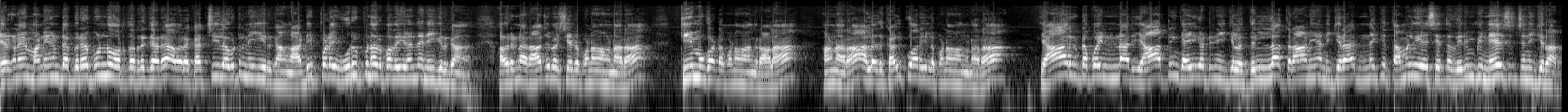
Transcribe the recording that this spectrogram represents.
ஏற்கனவே மணிகண்ட பிரபுன்னு ஒருத்தர் இருக்கார் அவரை கட்சியில் விட்டு நீக்கியிருக்காங்க. அடிப்படை உறுப்பினர் பதவியிலேருந்தே நீக்கியிருக்காங்க. அவர் என்ன ராஜபக்சேட்ட பணம் வாங்கினாரா? திமுகட்ட பணம் வாங்குறாளா? வாங்கினாரா? அல்லது கல்குவாரியில் பணம் வாங்கினாரா? யார்கிட்ட போய் நின்னார்? யார்ட்டையும் கை கட்டி நிற்கல தில்லா திராணியாக நிற்கிறார் இன்றைக்கி தமிழ் தேசியத்தை விரும்பி நேசித்து நிற்கிறார்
